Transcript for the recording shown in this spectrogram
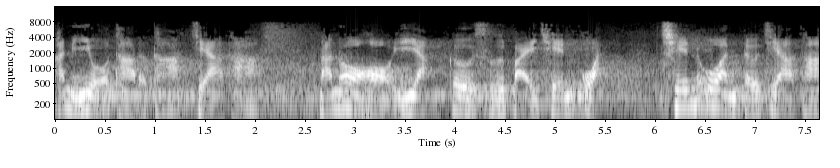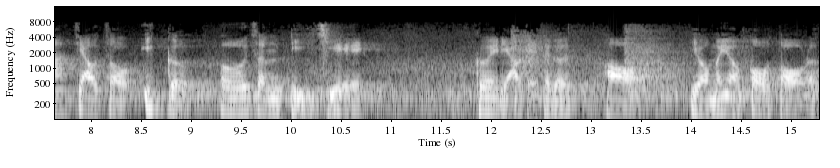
啊，你有他的他加他，然后哈一样个十百千万千万的加他，叫做一个阿增底劫。各位了解这个？哦，有没有够多了？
